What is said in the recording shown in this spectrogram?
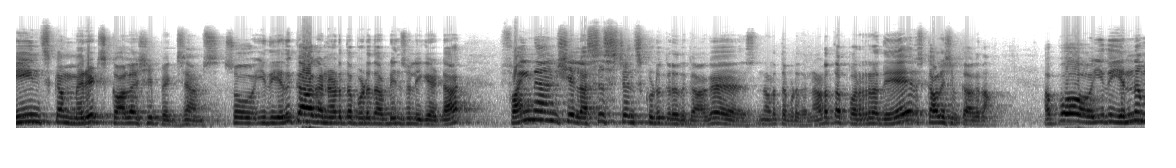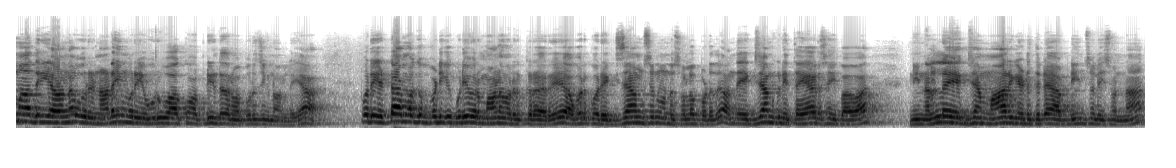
means cum merit scholarship exams so இது எதுக்காக நடத்தப்படுது அப்படின்னு சொல்லி கேட்டால் ஃபைனான்ஷியல் அசிஸ்டன்ஸ் கொடுக்கறதுக்காக நடத்தப்படுது. நடத்தப்படுறதே ஸ்காலர்ஷிப்காக தான். அப்போது இது என்ன மாதிரியான ஒரு நடைமுறையை உருவாக்கும் அப்படின்றத நம்ம புரிஞ்சுக்கணும் இல்லையா? இப்போ ஒரு எட்டாம் வகுப்பு படிக்கக்கூடிய ஒரு மாணவர் இருக்கிறாரு. அவருக்கு ஒரு எக்ஸாம்ஸ்னு ஒன்று சொல்லப்படுது. அந்த எக்ஸாமுக்கு நீ தயார் செய்பாவா நீ நல்ல எக்ஸாம் மார்க் எடுத்துட்ட அப்படின்னு சொல்லி சொன்னால்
